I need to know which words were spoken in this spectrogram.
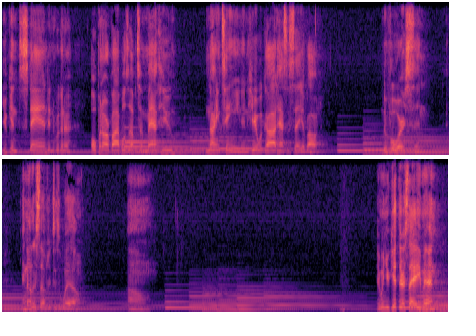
you can stand and we're going to open our Bibles up to Matthew 19 and hear what God has to say about divorce and, and other subjects as well. Um, and when you get there, say amen.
